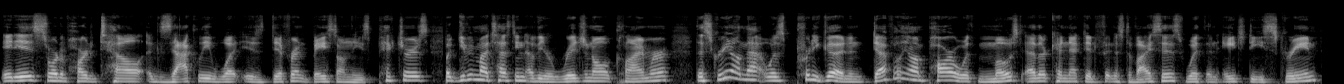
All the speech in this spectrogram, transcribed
it is sort of hard to tell exactly what is different based on these pictures, but given my testing of the original CLMBR, the screen on that was pretty good and definitely on par with most other connected fitness devices with an HD screen.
